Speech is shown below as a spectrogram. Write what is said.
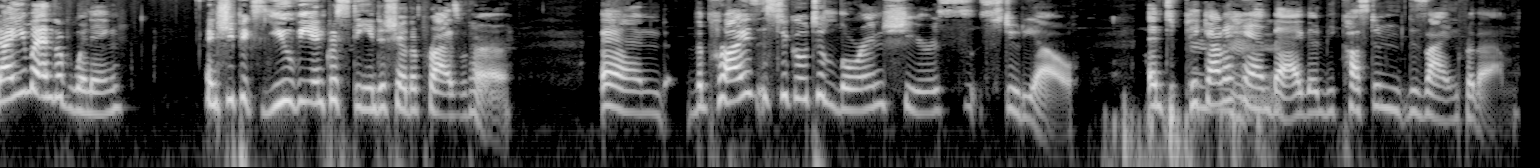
Naima ends up winning, and she picks Lluvy and Christine to share the prize with her. And the prize is to go to Lauren Shear's studio and to pick out a Mhm. handbag that would be custom designed for them.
